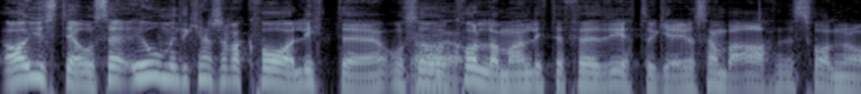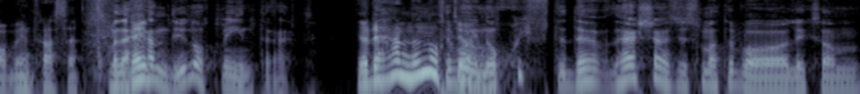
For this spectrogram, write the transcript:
Ja just det, och så, jo men det kanske var kvar lite, och så Ja, ja. kollar man lite för retrogrejer och sen bara ah, det svalnar av intresse. Men det Nej. hände ju något med internet. Ja det hände något Det var ju ja. något skifte, det, det här känns ju som att det var liksom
